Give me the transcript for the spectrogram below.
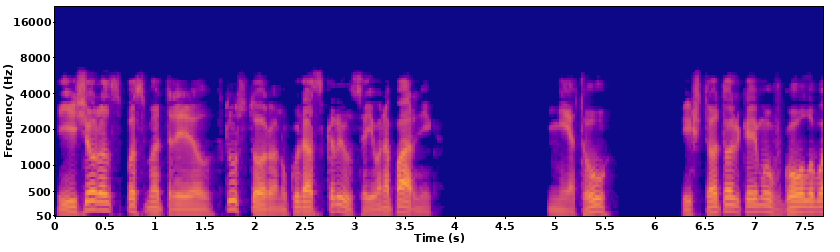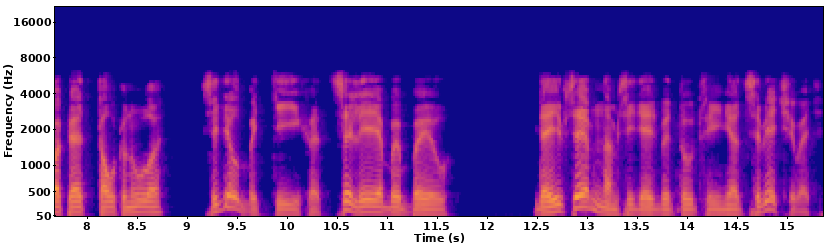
и еще раз посмотрел в ту сторону, куда скрылся его напарник. Нету. И что только ему в голову опять толкнуло? Сидел бы тихо, целее бы был. Да и всем нам сидеть бы тут и не отсвечивать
